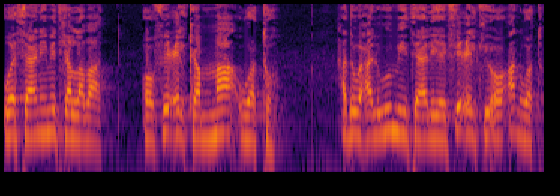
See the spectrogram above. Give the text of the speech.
Wathaani midka labaad oo ficilka maa wato. Hadda waxaa lagu miithaaliyey ficilkii oo an wato.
